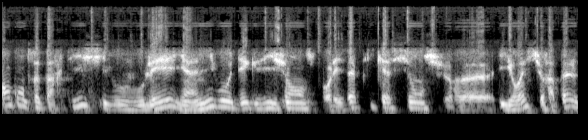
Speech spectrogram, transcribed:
En contrepartie, si vous voulez, il y a un niveau d'exigence pour les applications sur euh, iOS, sur Apple,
